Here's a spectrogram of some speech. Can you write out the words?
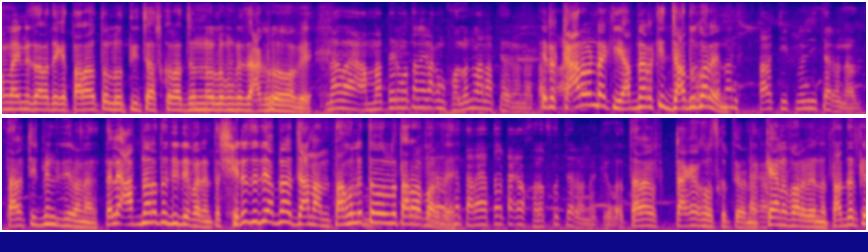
অনলাইনে যারা দেখে তারাও তো লতি চাষ করার জন্য মনে করেন আগ্রহ হবে। না ভাই আমাদের মতন এরকম ফলন বানাতে পারবে না। এটা কারণটা কি? আপনারা কি জাদু করেন? তার ট্রিটমেন্ট দিতে পারবে না। তারা ট্রিটমেন্ট দিতে পারে না। তাহলে আপনারা তো দিতে পারেন। তা সেটা যদি আপনারা জানান তাহলে তো তারাও পারবে। তারা এত টাকা খরচ করতে পারবে না কেউ। তারা টাকা খরচ করতে পারে না। কেন পারবে না? তাদেরকে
